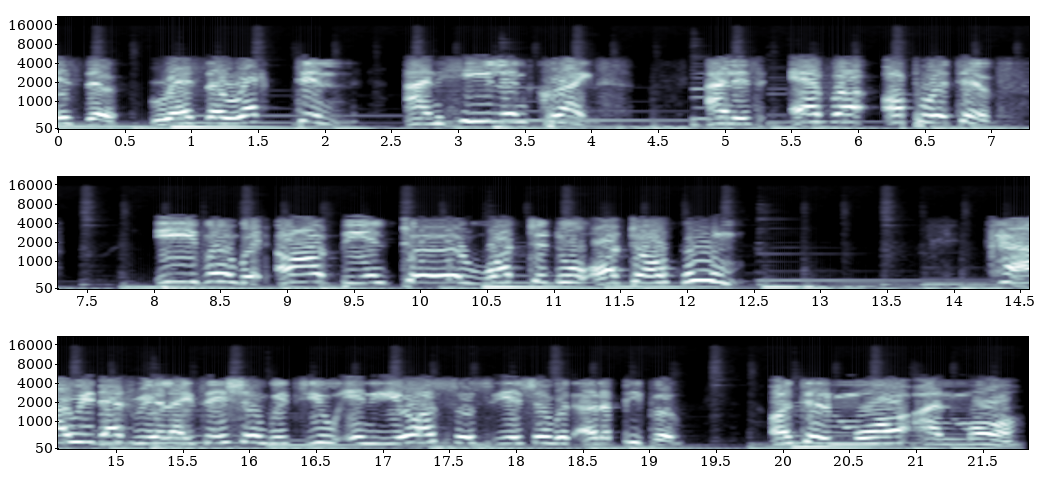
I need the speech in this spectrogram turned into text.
is the resurrecting and healing Christ and is ever operative, even without being told what to do or to whom carry that realization with you in your association with other people until more and more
